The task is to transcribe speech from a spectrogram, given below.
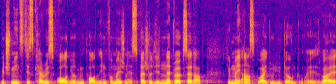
which means this carries all your important information, especially the network setup. You may ask why do you don't why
